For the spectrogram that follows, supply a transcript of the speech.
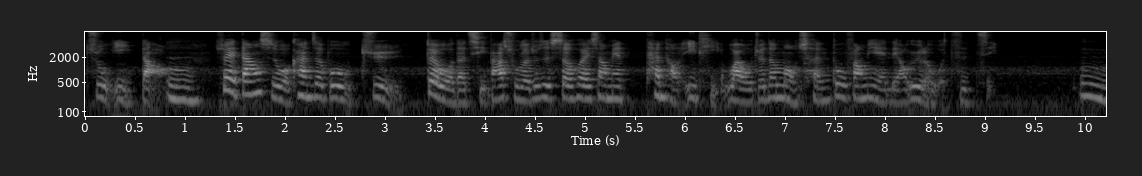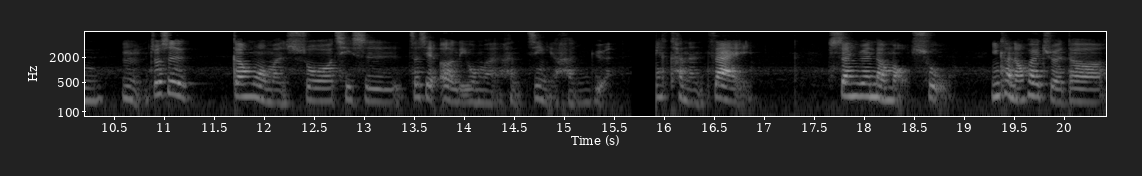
注意到。嗯，所以当时我看这部剧对我的启发，除了就是社会上面探讨的议题以外，我觉得某程度方面也疗愈了我自己。嗯嗯，就是跟我们说，其实这些恶离我们很近也很远。你可能在深渊的某处，你可能会觉得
